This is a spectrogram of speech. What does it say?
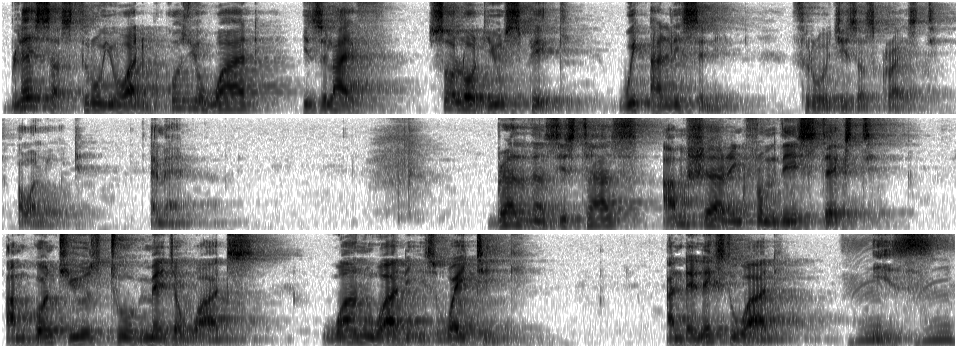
Bless us through your word because your word is life. So, Lord, you speak. We are listening through Jesus Christ, our Lord. Amen. Brothers and sisters, I'm sharing from this text. I'm going to use two major words. One word is waiting, and the next word is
